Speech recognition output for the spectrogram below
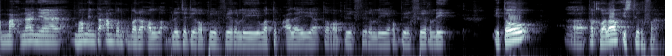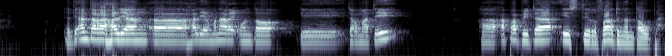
maknanya meminta ampun kepada Allah. Boleh jadi Rabbi firli watub alayya atau Rabbi firli Rabbi firli itu uh, tergolong istighfar. Dan di antara hal yang uh, hal yang menarik untuk dicermati uh, apa beda istighfar dengan taubat?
